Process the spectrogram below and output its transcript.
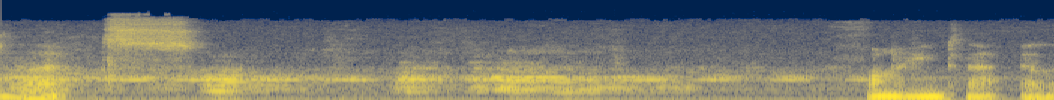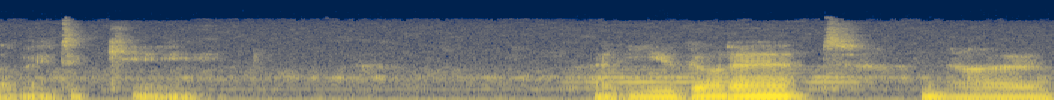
Let's find that elevator key. Have you got it? No.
